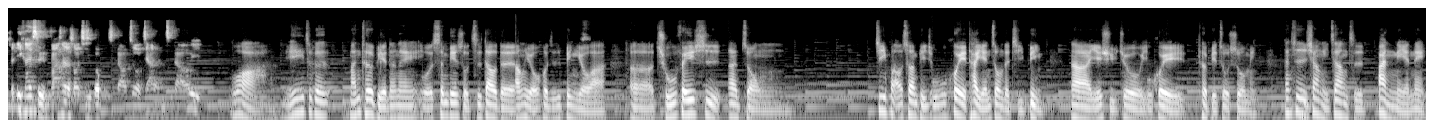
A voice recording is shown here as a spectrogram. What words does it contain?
所以一开始发生的时候其实都不知道，只有家人知道而已。哇，诶，这个蛮特别的呢。我身边所知道的伤友或者是病友啊，呃，除非是那种鸡毛蒜皮就不会太严重的疾病。那也许就不会特别做说明，但是像你这样子半年内，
